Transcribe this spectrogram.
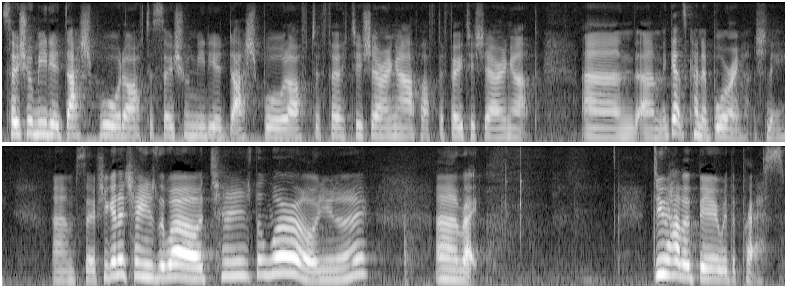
social media dashboard after social media dashboard after photo sharing app after photo sharing app, and um, it gets kind of boring actually. Um, so if you're going to change the world, change the world, you know? Uh, right. Do have a beer with the press.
